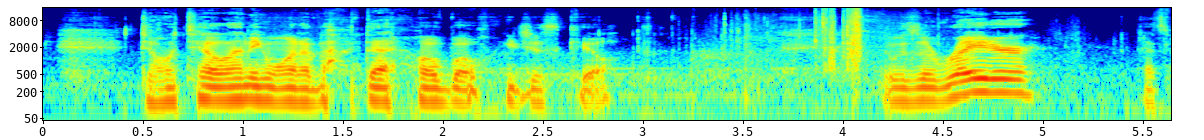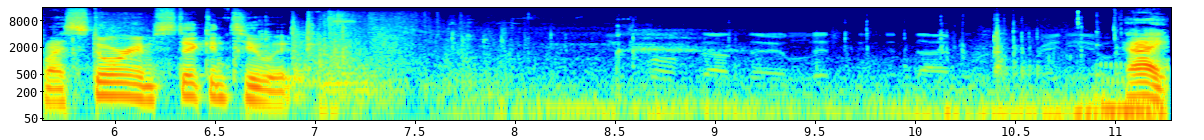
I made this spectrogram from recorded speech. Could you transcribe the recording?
Don't tell anyone about that hobo we just killed. It was a raider. That's my story. I'm sticking to it. Hey.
